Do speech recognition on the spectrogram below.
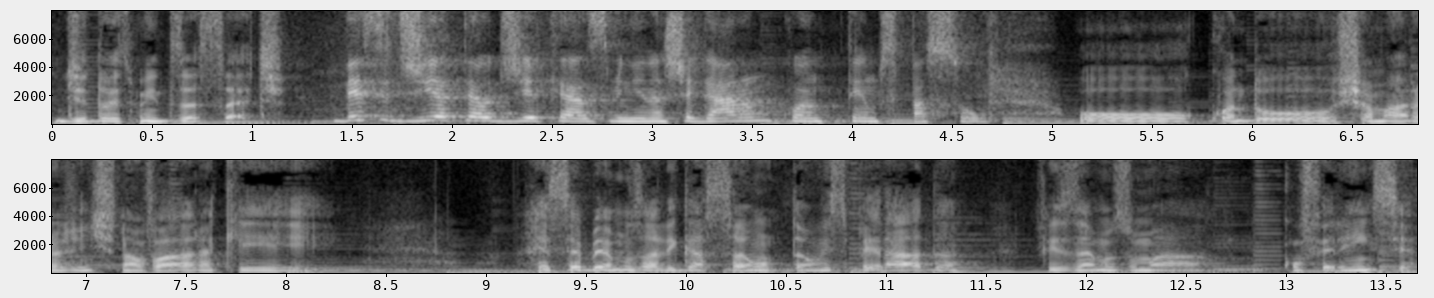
de 2017. Desse dia até o dia que as meninas chegaram, quanto tempo se passou? O, quando chamaram a gente na vara, que recebemos a ligação tão esperada, fizemos uma conferência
